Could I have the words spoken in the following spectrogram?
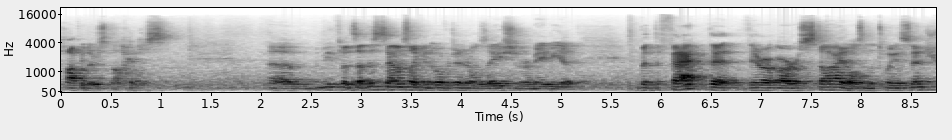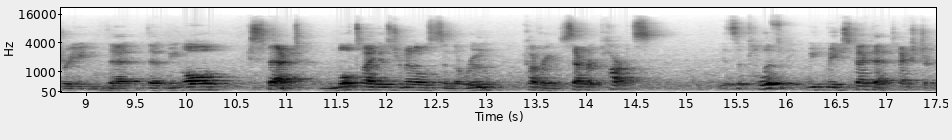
popular styles. Um, I mean, so this sounds like an overgeneralization or maybe a, but the fact that there are styles in the 20th century that, that we all expect multi-instrumentalists in the room covering separate parts it's a polyphony. We, we expect that texture.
